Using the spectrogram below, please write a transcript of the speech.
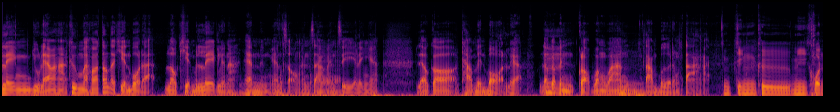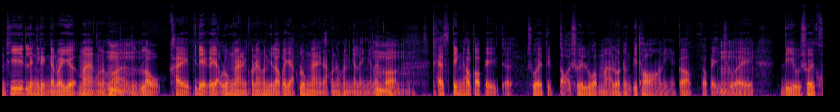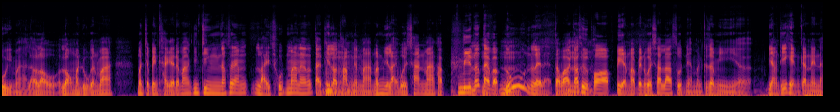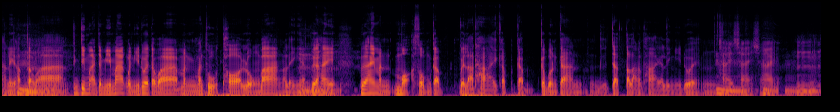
เลงอยู่แล้วอะฮะ คือหมายความว่าตั้งแต่เขียนบทอะเราเขียนเป็นเลขเลยนะแอนหนึ่งแอนสองแอนสามแอนสี่อะไรเงี้ย แล้วก็ทำเป็นบอร์ดเลยอะแล้วก็เป็นกรอบว่างๆตามเบอร์ต่างๆอะ จริง ๆ คือมีคนที่เล็งๆกันไว้เยอะมากเลยเพราะว่าอืมเราใครพี่เดชก็อยากร่วมงานคนนั้นคนนี้เราก็อยากร่วมงานกับคนนั้นคนนี้อะไรเงี้ยแล้วก็อืม casting เขาก็ไปเอ่อช่วยติดต่อช่วยรวบมารวมถึงพี่ทองอะไรเงี้ยก็ก็ไปช่วย ดีลช่วยคุยมา แล้วเราลองมาดูกันว่ามันจะเป็นใครกันได้บ้างจริงๆ นักแสดงหลายชุดมากนะตั้งแต่ที่เราทำกันมา มันมีหลายเวอร์ชันมากครับ มีตั้งแต่แบบนู่นเลยแหละ แต่ว่าก็คือพอเปลี่ยนมาเป็นเวอร์ชันล่าสุดเนี่ยมันก็จะมีเอ่ออย่างที่เห็นกันในหนังเลยครับ แต่ว่าจริงๆ มันอาจจะมีมากกว่านี้ด้วย แต่ว่ามันมันถูกทอลงบ้างอะไรเงี้ยเพื่อให้เพื่อให้มันเหมาะสมกับเวลาถ่ายกับกับกระบวนการหรือจัดตารางถ่ายอะไรอย่างนี้ด้วยอืมใช่ใช่ใช่อืม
